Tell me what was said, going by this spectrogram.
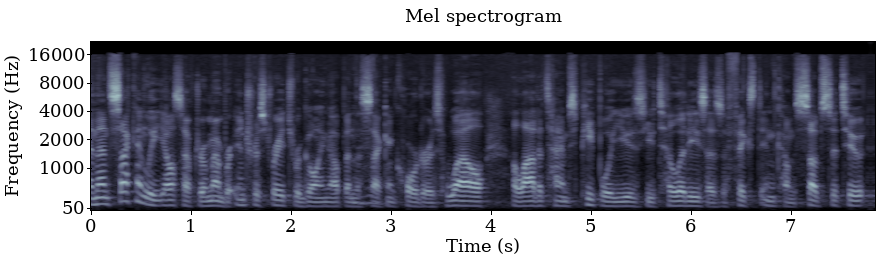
And then secondly, you also have to remember interest rates were going up in the mm-hmm. second quarter as well. A lot of times people use utilities as a fixed income substitute.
